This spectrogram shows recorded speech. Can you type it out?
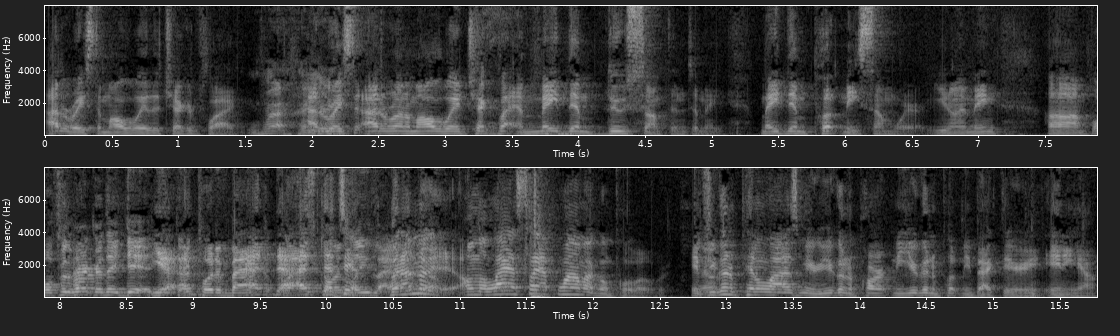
I'd have raced them all the way to the checkered flag. Right. I'd have raced, I'd have run them all the way to checkered flag and made them do something to me, made them put me somewhere. You know what I mean? Um, Well, for the record, they did. yeah, They put him back that- that- last that's it. lap. But I'm not, Yeah. on the last lap. Why am I going to pull over? If Yeah. you're going to penalize me or you're going to park me, you're going to put me back there anyhow.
